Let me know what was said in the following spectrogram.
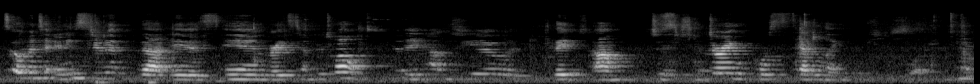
It's open to any student that is in grades 10 through 12. And they come to you and They um, just during course scheduling. Anybody else?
